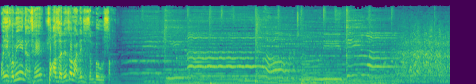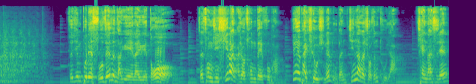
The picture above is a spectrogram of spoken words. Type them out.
万一后面有辆车抓人的这男的就是谋杀。最近不得素质的人咋越来越多哦？在重庆西南大学崇德湖旁，有一排球形的路灯，经常在学生涂鸦。前段时间，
